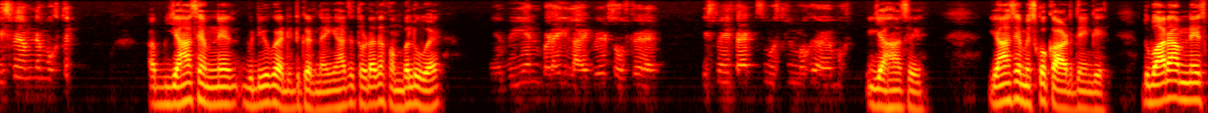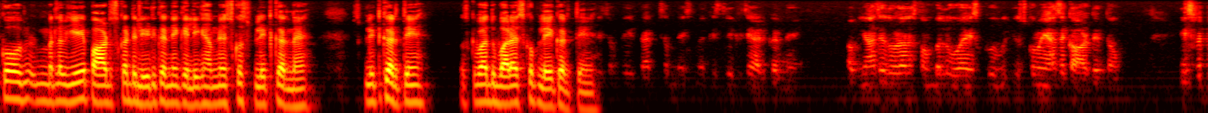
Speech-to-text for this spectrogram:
इसमें हमने मुख्तलिफ़ अब यहाँ से हमने वीडियो को एडिट करना है। यहाँ से थोड़ा सा फंबल हुआ है। वीएन बड़ा ही लाइट वेट सॉफ्टवेयर है। इसमें इफेक्ट्स यहाँ से यहाँ से हम इसको काट देंगे। दोबारा हमने इसको मतलब ये पार्ट उसका डिलीट करने के लिए हमने इसको स्प्लिट करना है। स्प्लिट करते हैं उसके बाद दोबारा इसको प्ले करते हैं। यहाँ से थोड़ा सा फंबल हुआ है इसको इसको मैं यहाँ से काट देता हूँ। इसमें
